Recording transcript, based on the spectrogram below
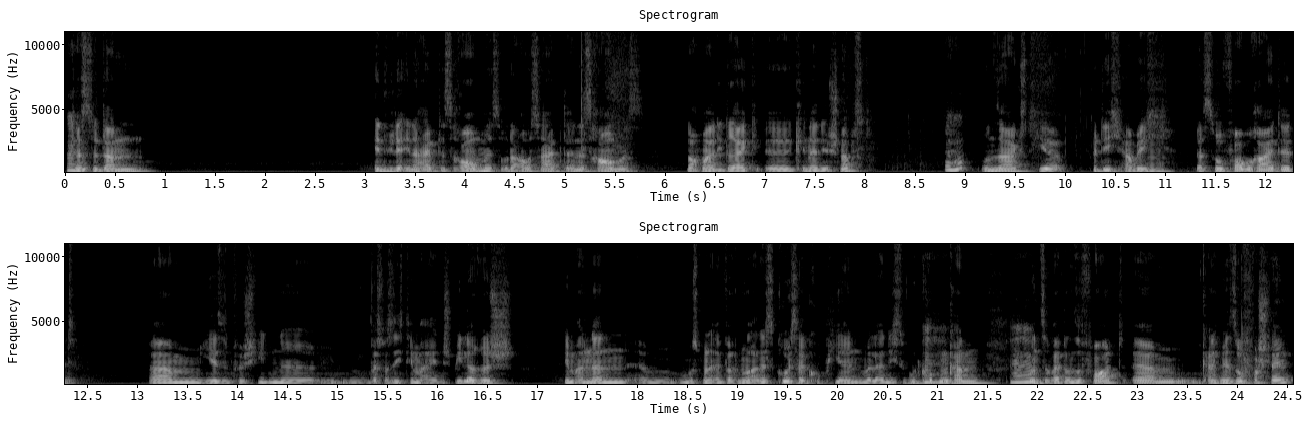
Mhm. Dass du dann entweder innerhalb des Raumes oder außerhalb deines Raumes nochmal die drei äh, Kinder dir schnappst mhm. und sagst, hier, für dich habe ich mhm. das so vorbereitet, ähm, hier sind verschiedene, was weiß ich, dem einen spielerisch, dem anderen ähm, muss man einfach nur alles größer kopieren, weil er nicht so gut gucken mhm. kann mhm. und so weiter und so fort. Ähm, kann ich mir so vorstellen?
